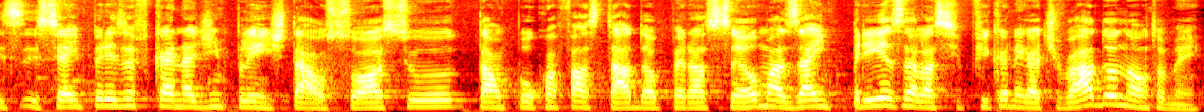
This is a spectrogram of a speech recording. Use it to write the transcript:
se a empresa ficar inadimplente, tá? O sócio tá um pouco afastado da operação, mas a empresa, ela se fica negativada ou não também?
